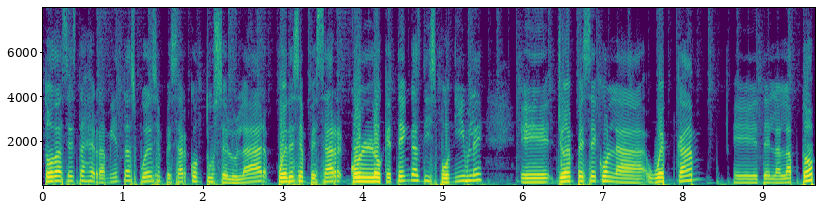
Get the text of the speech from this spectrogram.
todas estas herramientas. Puedes empezar con tu celular, puedes empezar con lo que tengas disponible. Eh, yo empecé con la webcam de la laptop.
